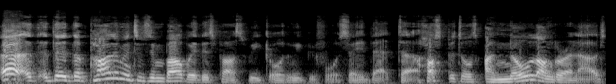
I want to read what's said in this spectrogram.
Uh, the the Parliament of Zimbabwe this past week or the week before said that uh, hospitals are no longer allowed,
